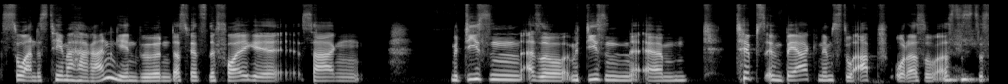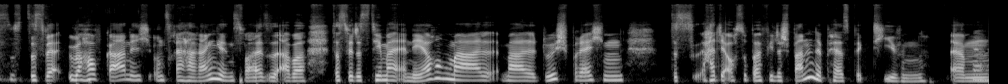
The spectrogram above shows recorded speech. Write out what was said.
so an das Thema herangehen würden, dass wir jetzt eine Folge sagen, mit diesen, also mit diesen ähm, Tipps im Berg nimmst du ab oder sowas. Das, das, das wäre überhaupt gar nicht unsere Herangehensweise. Aber dass wir das Thema Ernährung mal, mal durchsprechen, das hat ja auch super viele spannende Perspektiven. Ähm, ja.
